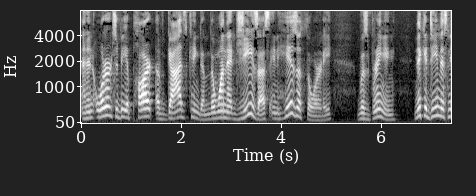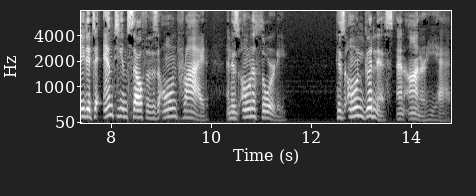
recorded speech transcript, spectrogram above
And in order to be a part of God's kingdom, the one that Jesus, in his authority, was bringing, Nicodemus needed to empty himself of his own pride and his own authority, his own goodness and honor he had.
